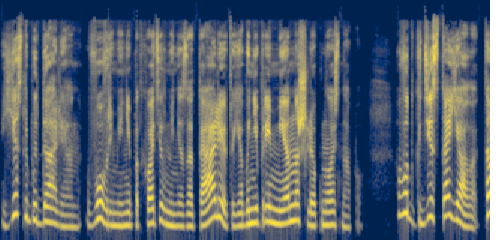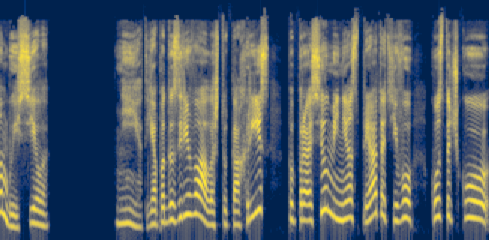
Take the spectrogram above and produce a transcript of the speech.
Если бы Далиан вовремя не подхватил меня за талию, то я бы непременно шлепнулась на пол. Вот где стояла, там бы и села. Нет, я подозревала, что Тахрис попросил меня спрятать его косточку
